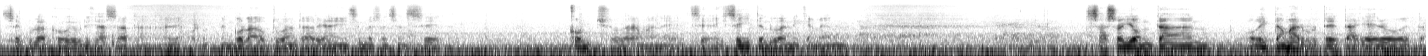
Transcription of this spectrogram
sekulako eurik jaza, eta engola autuan, eta hori nintzen bezatzen ze kontxo da, man, e, ze, egiten dudanik hemen. Sasoi hontan, hogeita mar urte eta gero, eta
